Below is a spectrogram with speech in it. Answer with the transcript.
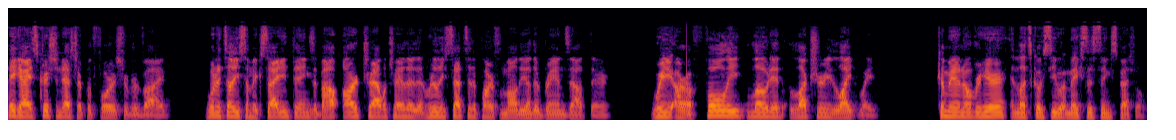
Hey guys, Christian Estrup with Forest River Vibe. I want to tell you some exciting things about our travel trailer that really sets it apart from all the other brands out there. We are a fully loaded luxury lightweight. Come in over here and let's go see what makes this thing special.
